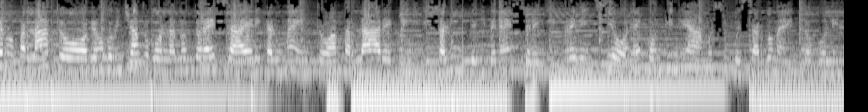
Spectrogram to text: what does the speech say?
abbiamo parlato, abbiamo cominciato con la dottoressa Erika Lumento a parlare quindi di salute, di benessere, di prevenzione. Continuiamo su questo argomento con il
